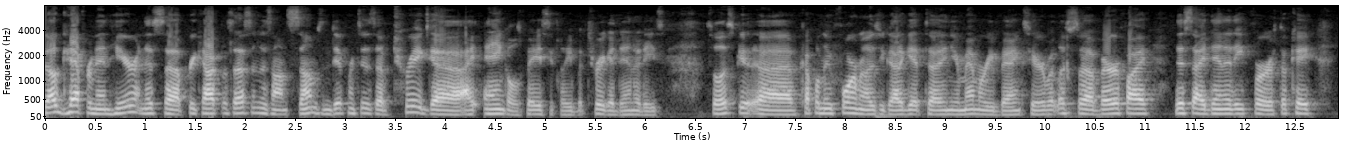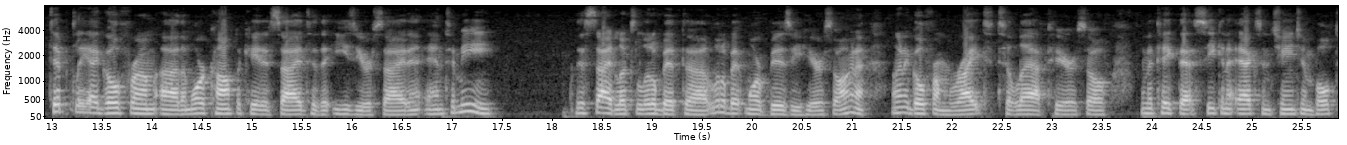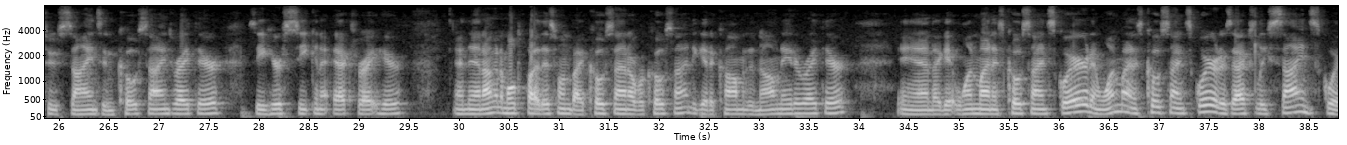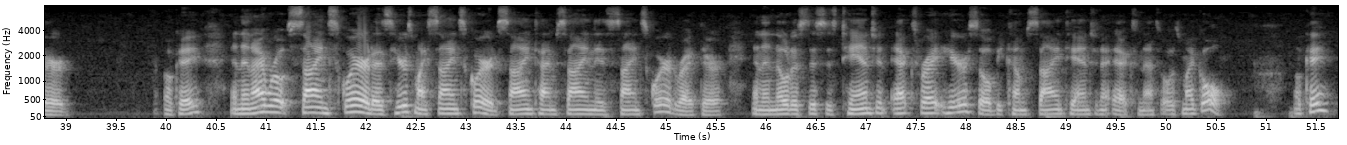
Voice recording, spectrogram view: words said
Doug Heffernan here, and this uh, pre-calculus lesson is on sums and differences of trig uh, angles, basically, but trig identities. So let's get uh, a couple new formulas you got to get uh, in your memory banks here, but let's uh, verify this identity first. Okay, typically I go from uh, the more complicated side to the easier side, and, and to me, this side looks a little bit a little bit more busy here. So I'm gonna I'm gonna go from right to left here. So I'm going to take that secant of x and change them both to sines and cosines right there. See here, secant of x right here. And then I'm going to multiply this one by cosine over cosine to get a common denominator right there. And I get 1 minus cosine squared, and 1 minus cosine squared is actually sine squared. Okay, and then I wrote sine squared as, here's my sine squared. Sine times sine is sine squared right there. And then notice this is tangent x right here, so it becomes sine tangent of x, and that's what was my goal. Okay,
